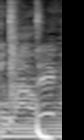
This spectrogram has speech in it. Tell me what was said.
he won't.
